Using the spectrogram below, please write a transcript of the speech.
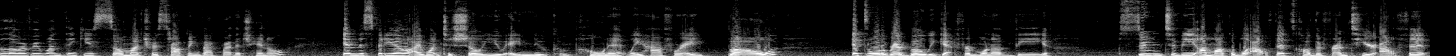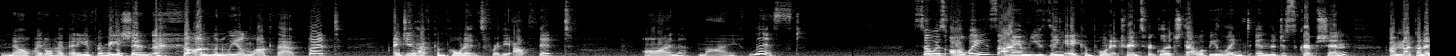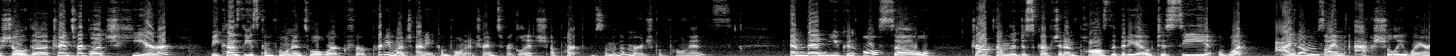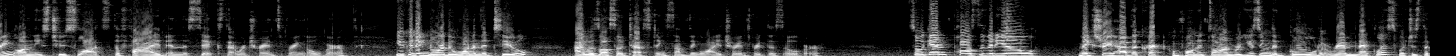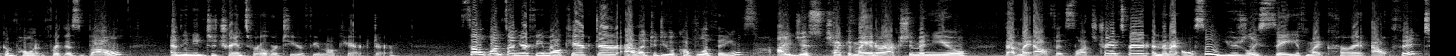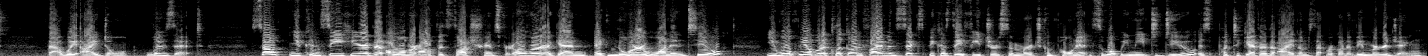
Hello everyone, thank you so much for stopping back by the channel. In this video, I want to show you a new component we have for a bow. It's a little red bow we get from one of the soon-to-be unlockable outfits called the Frontier outfit. No, I don't have any information on when we unlock that, but I do have components for the outfit on my list. So as always, I am using a component transfer glitch that will be linked in the description. I'm not going to show the transfer glitch here because these components will work for pretty much any component transfer glitch apart from some of the merge components. And then you can also drop down the description and pause the video to see what items I'm actually wearing on these two slots, the 5 and the 6 that we're transferring over. You can ignore the 1 and the 2. I was also testing something while I transferred this over. So again, pause the video, Make sure you have the correct components on. We're using the gold rim necklace, which is the component for this bow, and you need to transfer over to your female character. So once on your female character, I like to do a couple of things. I just check in my interaction menu that my outfit slot's transferred, and then I also usually save my current outfit. That way I don't lose it. So you can see here that all of our outfit slots transferred over. Again, ignore one and two. You won't be able to click on 5 and 6 because they feature some merge components, so what we need to do is put together the items that we're going to be merging.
